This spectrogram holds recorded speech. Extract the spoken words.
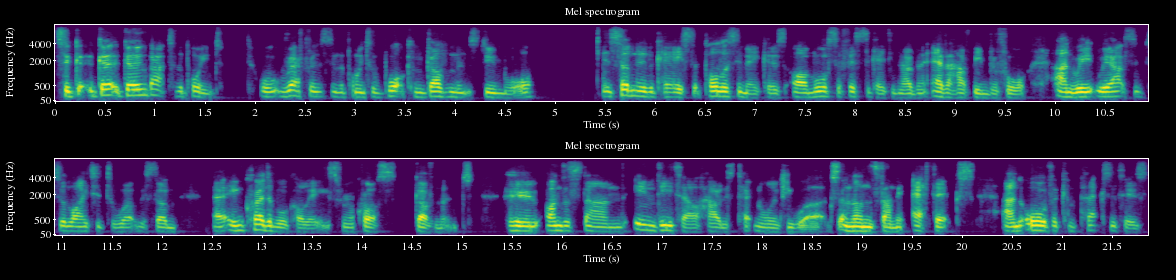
so, go, going back to the point, or referencing the point of what can governments do more, it's certainly the case that policymakers are more sophisticated now than ever have been before. And we, we're absolutely delighted to work with some uh, incredible colleagues from across government who understand in detail how this technology works and understand the ethics and all the complexities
